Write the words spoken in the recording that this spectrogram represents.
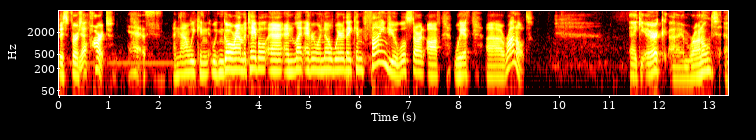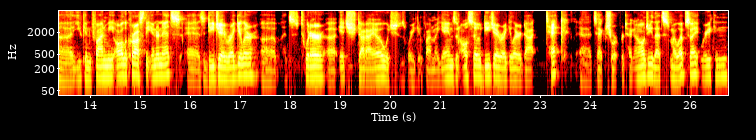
this first Yeah. part Yes. And now we can we can go around the table uh, and let everyone know where they can find you. We'll start off with uh, Ronald. Thank you, Eric. I am Ronald. Uh, you can find me all across the internets as DJ Regular. Uh, it's Twitter, uh, itch.io, which is where you can find my games, and also djregular.tech, uh, tech short for technology. That's my website where you can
